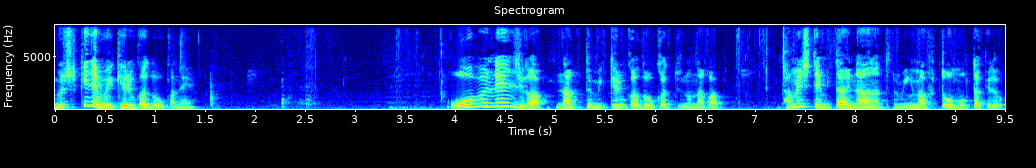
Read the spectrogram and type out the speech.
蒸し器でもいけるかどうかね。オーブンレンジがなくてもいけるかどうかっていうのをなんか試してみたいななんて今ふと思ったけど。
